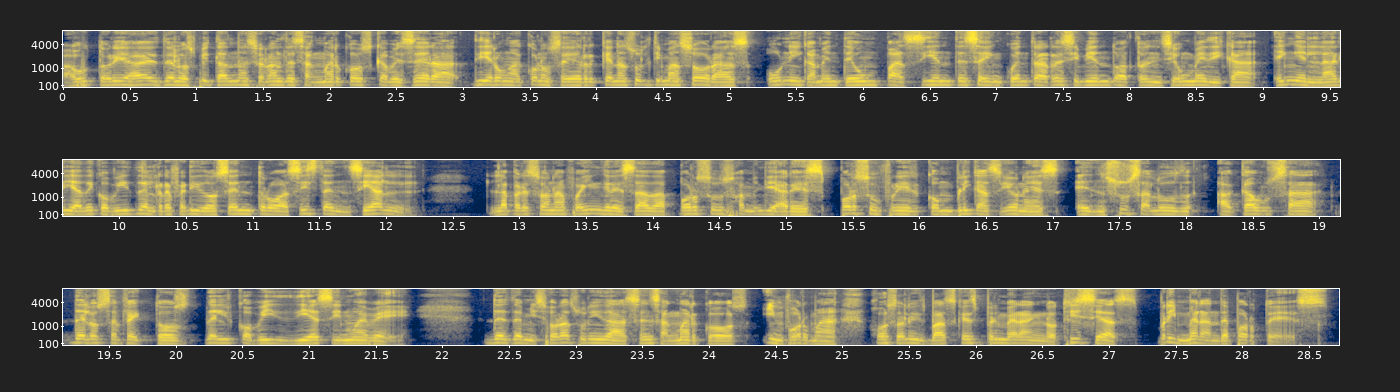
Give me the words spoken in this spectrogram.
Autoridades del Hospital Nacional de San Marcos Cabecera dieron a conocer que en las últimas horas únicamente un paciente se encuentra recibiendo atención médica en el área de COVID del referido centro asistencial. La persona fue ingresada por sus familiares por sufrir complicaciones en su salud a causa de los efectos del COVID-19. Desde Emisoras Unidas en San Marcos, informa José Luis Vázquez, primera en noticias, primera en deportes.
